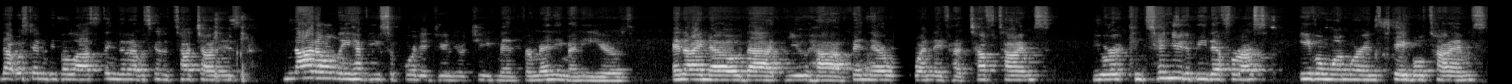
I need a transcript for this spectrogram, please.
that was going to be the last thing that I was going to touch on is not only have you supported junior achievement for many many years, and I know that you have been there when they've had tough times. You're continue to be there for us even when we're in stable times,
